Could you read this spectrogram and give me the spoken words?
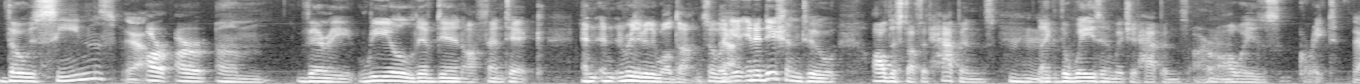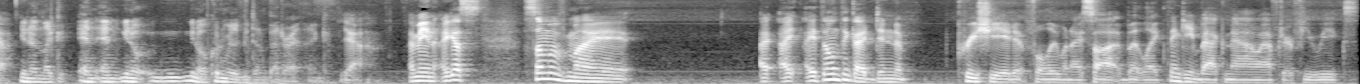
Those scenes Yeah. are are um very real, lived in, authentic, and, and really really well done. So like Yeah. in, addition to all the stuff that happens, like the ways in which it happens are always great. Yeah. You know, and like and and you know you know couldn't really be done better. I think. Yeah. I mean, I guess some of my. I, I, I don't think I didn't appreciate it fully when I saw it, but like thinking back now after a few weeks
